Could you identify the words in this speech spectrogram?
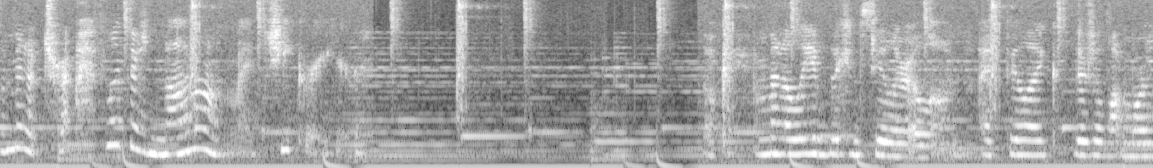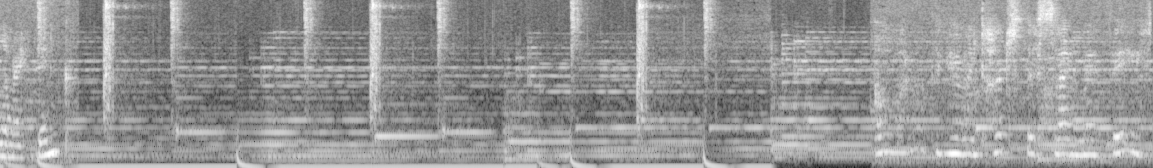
I'm gonna try, I feel like there's none on my cheek right here. Okay, I'm gonna leave the concealer alone. I feel like there's a lot more than I think. Oh, I don't think I even touched this side of my face.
